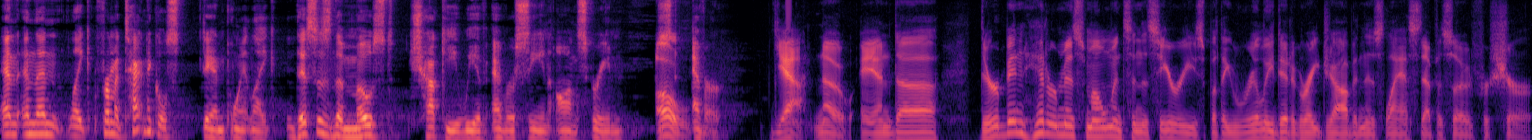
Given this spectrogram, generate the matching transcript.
and and then like from a technical standpoint, like this is the most Chucky we have ever seen on screen. Oh. ever. Yeah, no, and uh, there have been hit or miss moments in the series, but they really did a great job in this last episode for sure.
